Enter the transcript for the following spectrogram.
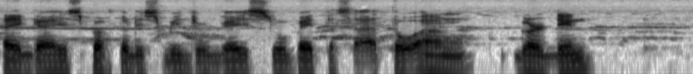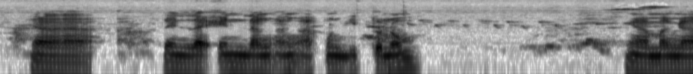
Hi guys, for today's video guys, subay ta sa ato ang garden nga lain-lain lang ang akong gitunom nga mga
